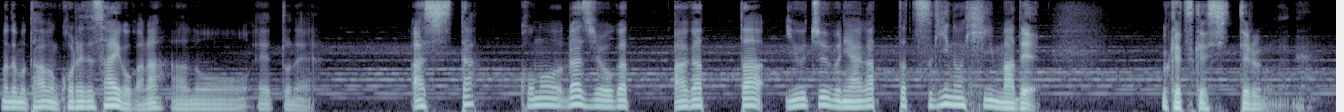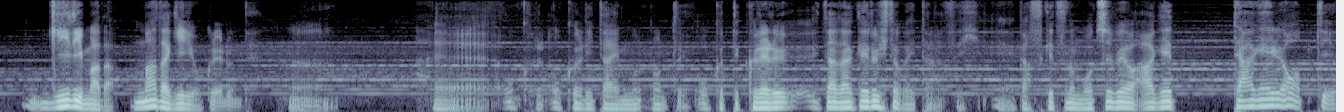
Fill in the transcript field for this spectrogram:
まあでも多分これで最後かな。あのーえっとね、明日、このラジオが上がった、YouTube に上がった次の日まで、受付知ってるのでね。ギリまだ、まだギリ送れるんで。うんえー送りたいものという送ってくれる、いただける人がいたらぜひ、えーガス欠のモチベを上げてあげるよっていう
